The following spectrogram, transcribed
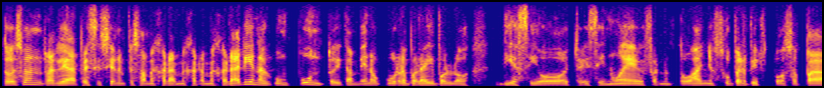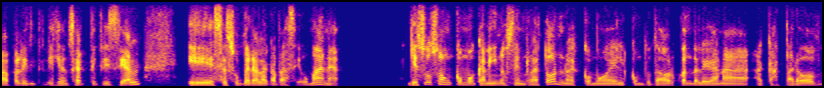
Todo eso en realidad la precisión empezó a mejorar, mejorar, mejorar y en algún punto, y también ocurre por ahí por los 18, 19, fueron todos años súper virtuosos para la inteligencia artificial, eh, se supera la capacidad humana. Y esos son como caminos sin retorno, es como el computador cuando le gana a Kasparov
